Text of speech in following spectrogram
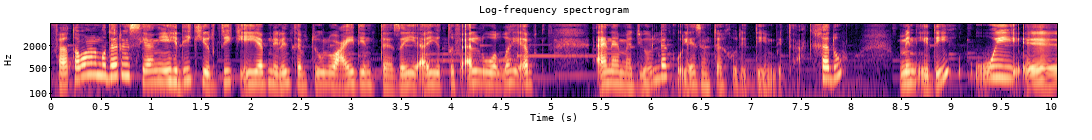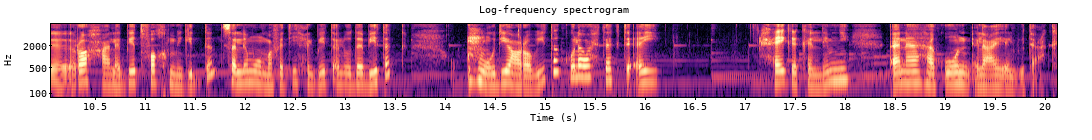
فطبعا المدرس يعني يهديك يرضيك إيه يا ابني اللي أنت بتقوله؟ عادي أنت زي أي طفل. قال له والله ابدا أنا مديون لك ولازم تاخد الدين بتاعك. خده من ايديه وراح على بيت فخم جدا سلمه مفاتيح البيت قال له ده بيتك ودي عربيتك ولو احتجت أي حاجة كلمني أنا هكون العائل بتاعك.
